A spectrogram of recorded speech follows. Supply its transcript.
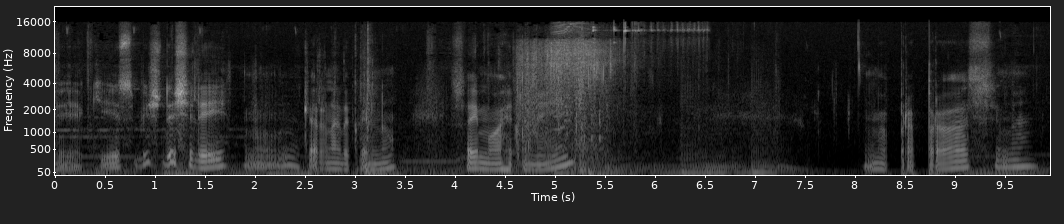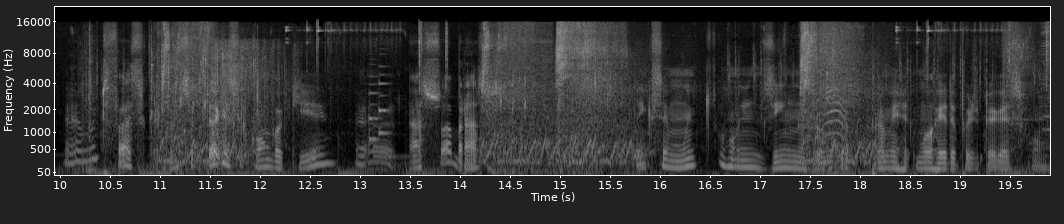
Ver aqui. Esse bicho deixa ele aí. Não, não quero nada com ele não. Isso aí morre também. Vamos pra próxima. É muito fácil, cara. Quando você pega esse combo aqui, é a só abraço. Tem que ser muito ruimzinho no jogo pra, pra morrer depois de pegar esse combo.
